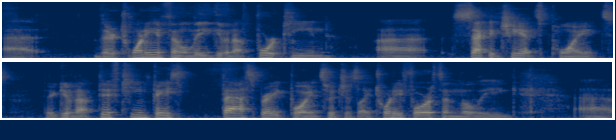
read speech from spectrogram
Uh, they're 20th in the league, giving up 14 uh, second chance points. They're giving up 15 face fast break points, which is like 24th in the league. Uh,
